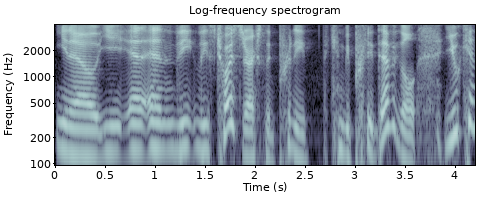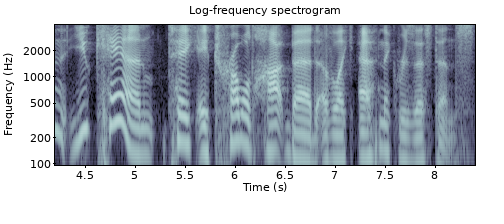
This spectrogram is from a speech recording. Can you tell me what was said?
you know, you, and, and the, these choices are actually pretty can be pretty difficult. You can you can take a troubled hotbed of like ethnic resistance.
